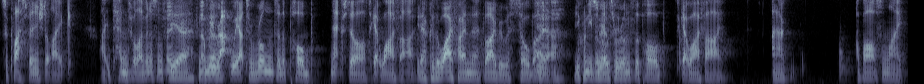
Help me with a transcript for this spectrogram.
So class finished at like like 10 to 11 or something. Yeah, and we, ra- we had to run to the pub next door to get Wi Fi. Yeah, because the Wi-Fi in the library was so bad. Yeah. You couldn't So even we go had to to run to the pub to get Wi Fi. And I I bought some like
